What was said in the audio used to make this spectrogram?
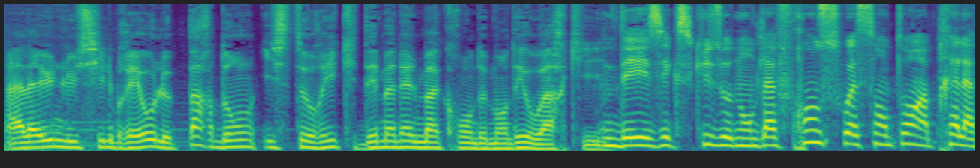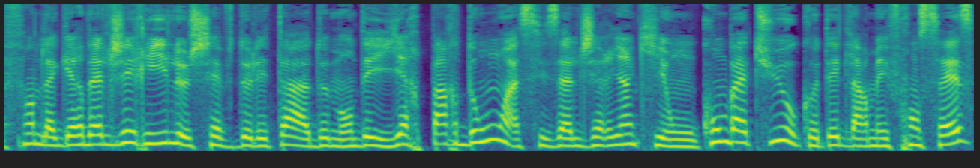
À la une, Lucille Bréau, le pardon historique d'Emmanuel Macron demandé aux Harkis. Des excuses au nom de la France, 60 ans après la fin de la guerre d'Algérie. Le chef de l'État a demandé hier pardon à ces Algériens qui ont combattu aux côtés de l'armée française.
